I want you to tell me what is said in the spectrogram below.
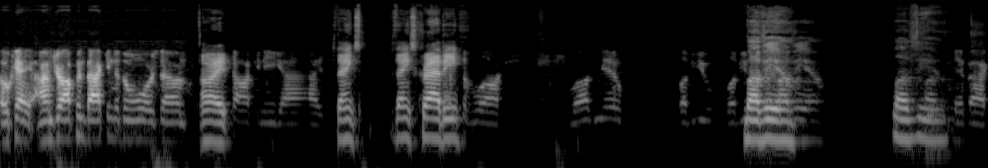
Okay, I'm dropping back into the war zone. All right. Talking to you guys. Thanks, thanks, Krabby. Best of luck. Love you. Love you. Love you. Love you. Love you. Stay back.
